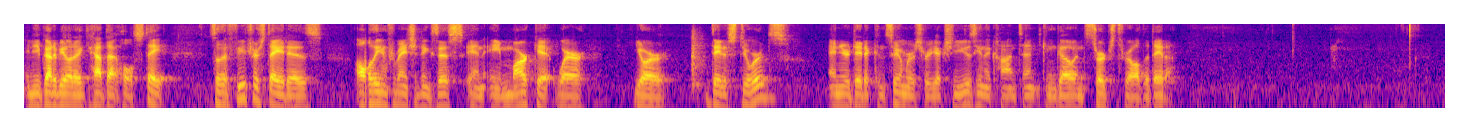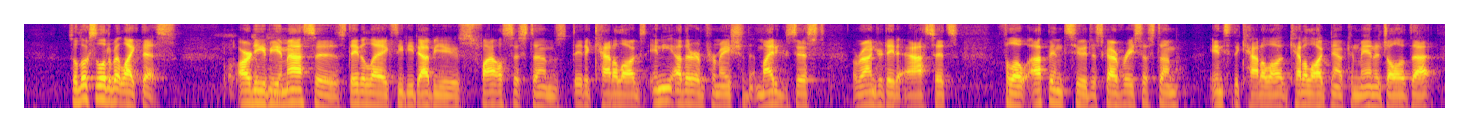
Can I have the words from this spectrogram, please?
And you've got to be able to have that whole state. So the future state is all the information exists in a market where your data stewards and your data consumers who are actually using the content can go and search through all the data. So it looks a little bit like this. RDBMSs, data lakes, EDWs, file systems, data catalogs, any other information that might exist around your data assets flow up into a discovery system, into the catalog. Catalog now can manage all of that.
